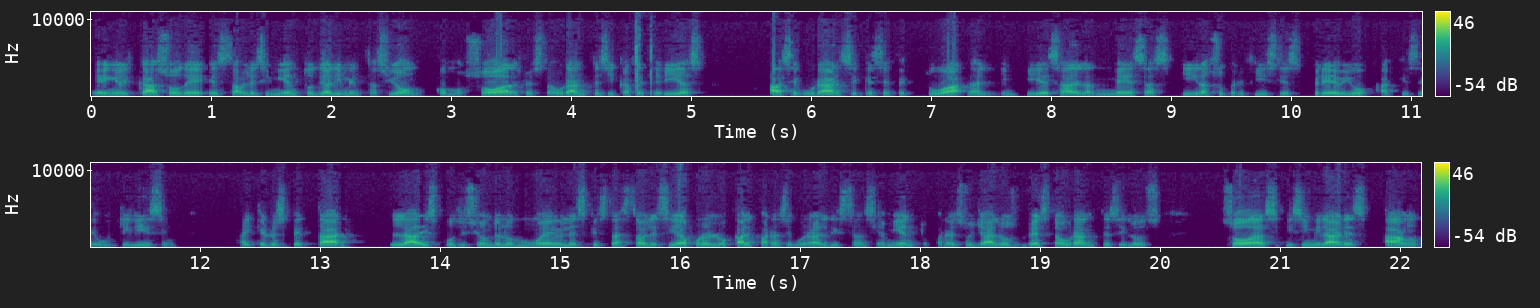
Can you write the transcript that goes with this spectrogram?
En el caso de establecimientos de alimentación como SOAS, restaurantes y cafeterías, asegurarse que se efectúa la limpieza de las mesas y las superficies previo a que se utilicen. Hay que respetar la disposición de los muebles que está establecida por el local para asegurar el distanciamiento. Para eso ya los restaurantes y los sodas y similares han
